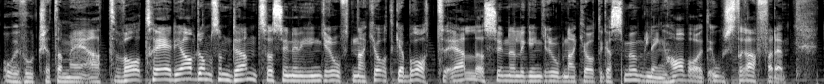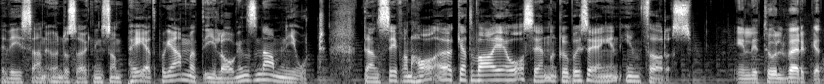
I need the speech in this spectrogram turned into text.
Och vi fortsätter med att var tredje av de som dömts för synnerligen grovt narkotikabrott eller synnerligen grov narkotikasmuggling har varit ostraffade. Det visar en undersökning som P1-programmet i lagens namn gjort. Den siffran har ökat varje år sedan rubriceringen infördes. Enligt Tullverket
